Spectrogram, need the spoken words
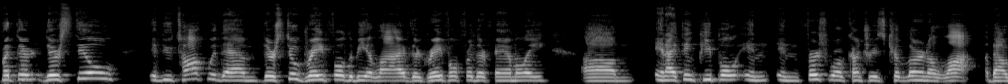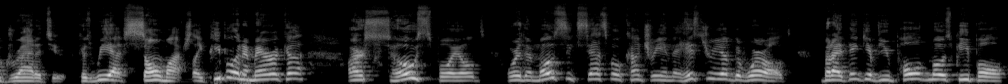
but they're they're still if you talk with them they're still grateful to be alive they're grateful for their family um, and I think people in in first world countries could learn a lot about gratitude because we have so much. Like people in America are so spoiled. We're the most successful country in the history of the world, but I think if you polled most people,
